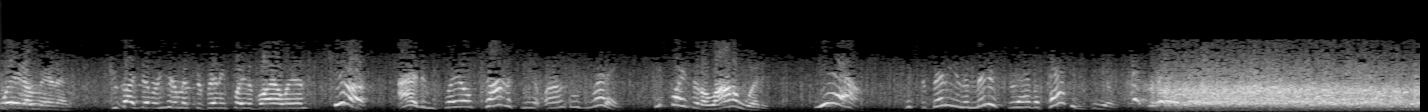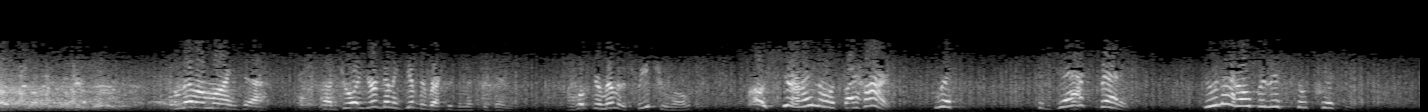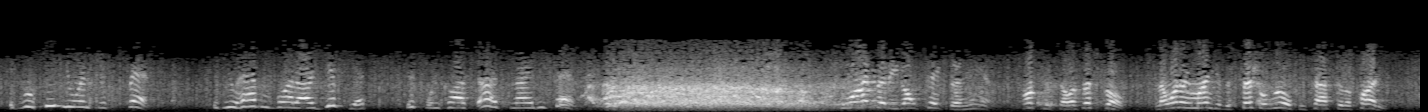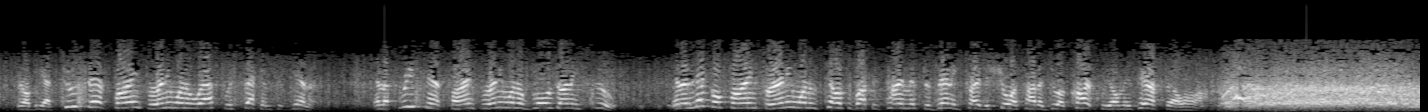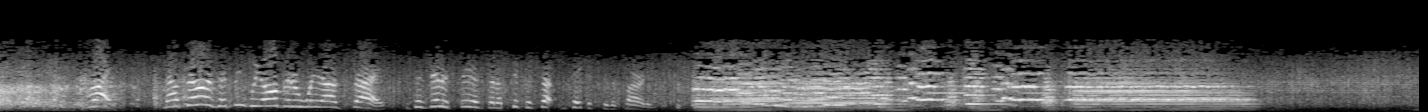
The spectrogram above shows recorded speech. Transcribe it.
Wait a minute. Did you guys ever hear Mr. Benny play the violin? Sure. I had him play old promised me at my uncle's wedding. He plays at a lot of weddings. Yeah. Mr. Benny and the minister have a package deal. Well, never mind that. Now, Joy, you're going to give the record to Mr. Benny. I hope you remember the speech you wrote. Oh, sure, I know it by heart. Listen. To Jack Benny. Do not open this till Christmas. It will keep you in suspense. If you haven't bought our gift yet, this one cost us 90 cents. Well, I bet he don't take the hint. Okay, fellas, let's go. And I want to remind you of the special rules we passed to the party. There'll be a two-cent fine for anyone who asks for seconds at dinner. And a three-cent fine for anyone who blows on his soup. And a nickel fine for anyone who tells about the time Mr. Benny tried to show us how to do a cartwheel and his hair fell off. Right. Now, fellas, I think we all better wait outside because Dennis Sayer's going to pick us up and take us to the party.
